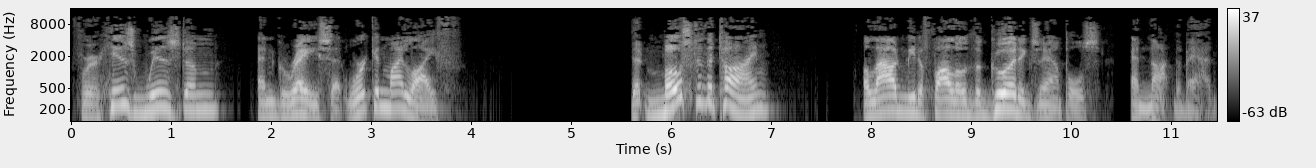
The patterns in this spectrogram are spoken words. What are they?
for His wisdom and grace at work in my life that most of the time allowed me to follow the good examples and not the bad.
